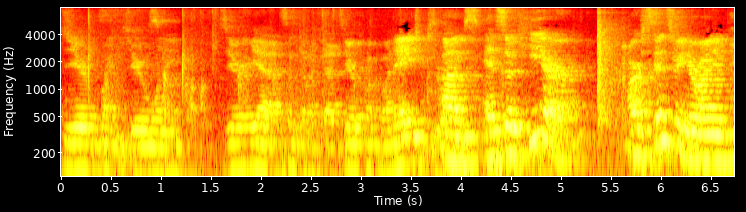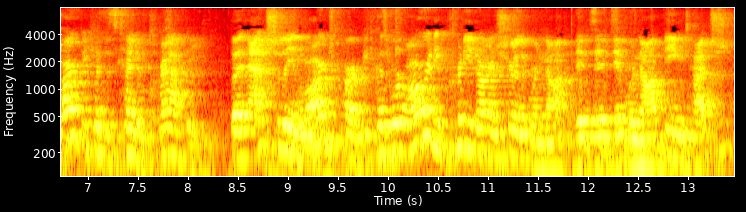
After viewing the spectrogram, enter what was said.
Zero point zero one eight. Zero, yeah, something like that, 0.18. Um, and so here, our sensory neuron, in part because it's kind of crappy, but actually in large part because we're already pretty darn sure that we're not, that, that, that we're not being touched,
